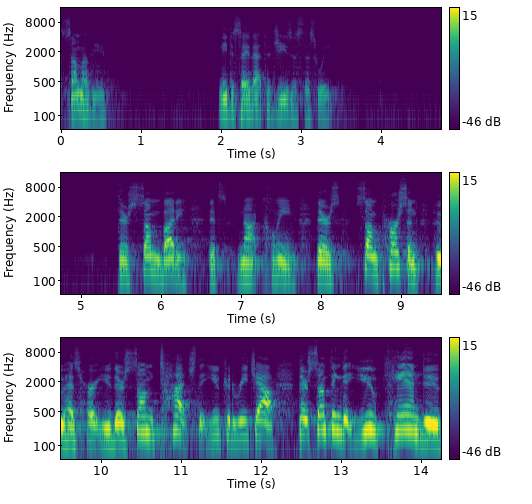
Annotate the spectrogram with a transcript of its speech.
Some of you need to say that to Jesus this week. There's somebody that's not clean. There's some person who has hurt you. There's some touch that you could reach out. There's something that you can do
